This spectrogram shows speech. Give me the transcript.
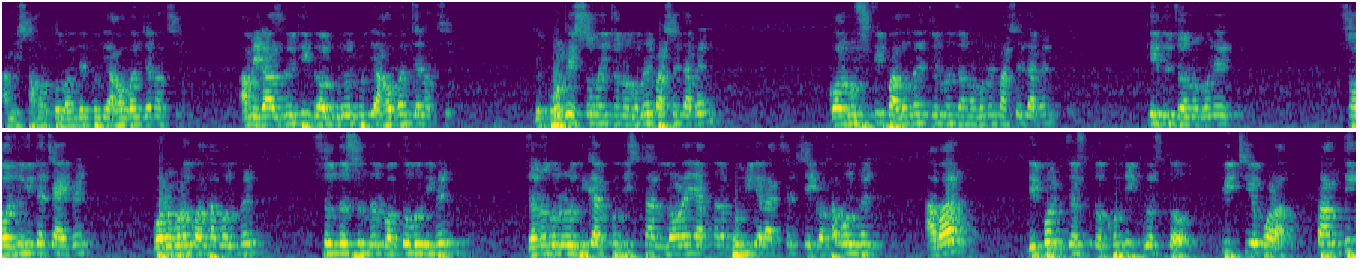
আমি সামর্থ্যবানদের প্রতি আহ্বান জানাচ্ছি। আমি রাজনৈতিক দলগুলোর প্রতি আহ্বান জানাচ্ছি যে ভোটের সময় জনগণের পাশে যাবেন। কর্মসূচি পালনের জন্য জনগণের পাশে যাবেন। কিন্তু জনগণের সহযোগিতা চাইবেন। বড় বড় কথা বলবেন, সুন্দর সুন্দর বক্তব্য দিবেন। জনগণের অধিকার প্রতিষ্ঠার লড়াই আপনারা ভূমিকা রাখছেন, সেই কথা বলবেন। আবার বিপর্যস্ত, ক্ষতিগ্রস্ত, পিছিয়ে পড়া প্রান্তিক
